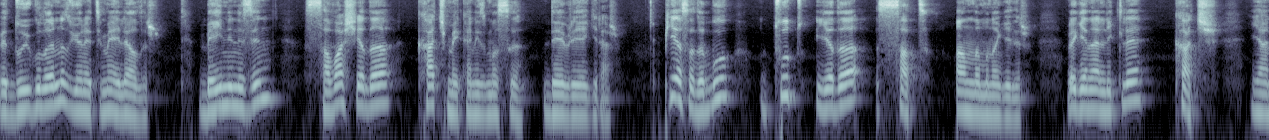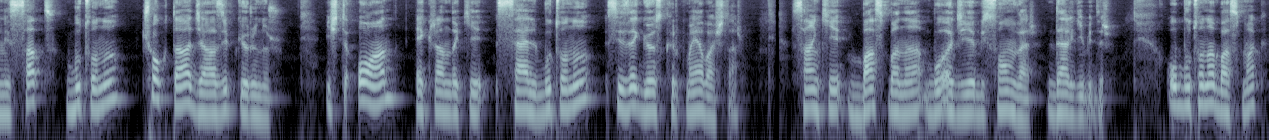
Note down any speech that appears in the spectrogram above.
ve duygularınız yönetimi ele alır. Beyninizin savaş ya da kaç mekanizması devreye girer. Piyasada bu tut ya da sat anlamına gelir ve genellikle kaç yani sat butonu çok daha cazip görünür. İşte o an ekrandaki sell butonu size göz kırpmaya başlar. Sanki bas bana bu acıya bir son ver der gibidir. O butona basmak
